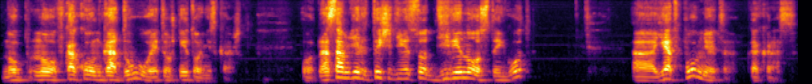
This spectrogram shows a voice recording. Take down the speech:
Но, но в каком году, это уж никто не скажет. Вот. На самом деле, 1990 год, э, я помню это как раз,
